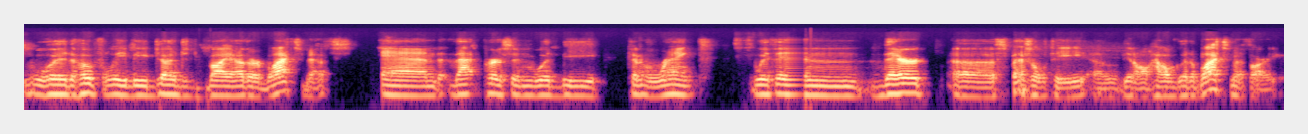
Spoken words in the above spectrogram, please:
would hopefully be judged by other blacksmiths and that person would be kind of ranked within their uh, specialty of you know how good a blacksmith are you?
